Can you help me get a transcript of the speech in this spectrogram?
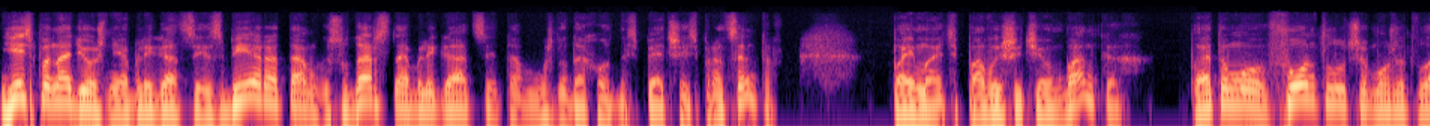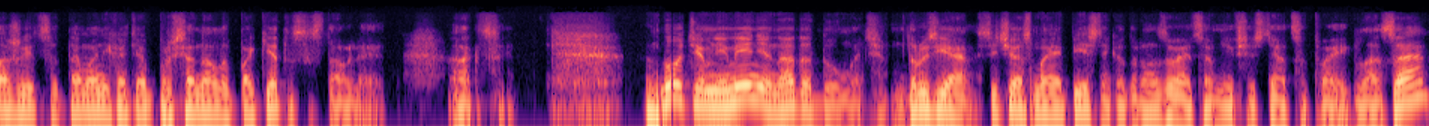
Есть понадежнее облигации Сбера, там государственные облигации, там можно доходность 5-6% поймать повыше, чем в банках. Поэтому фонд лучше может вложиться. Там они хотя бы профессионалы пакеты составляют акции. Но, тем не менее, надо думать. Друзья, сейчас моя песня, которая называется «Мне все снятся твои глаза».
